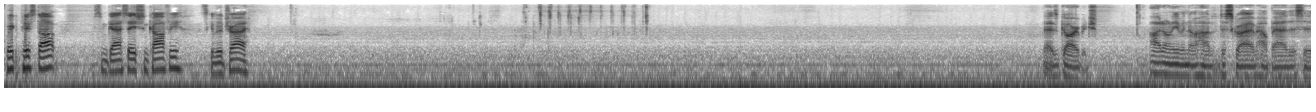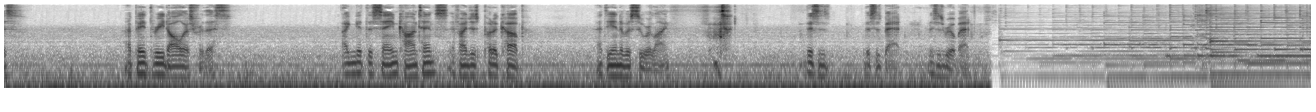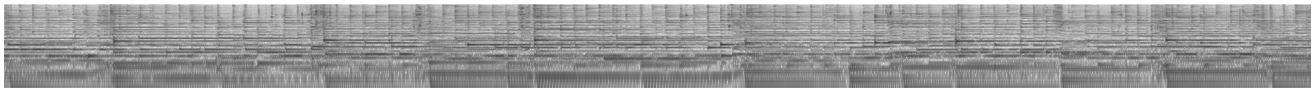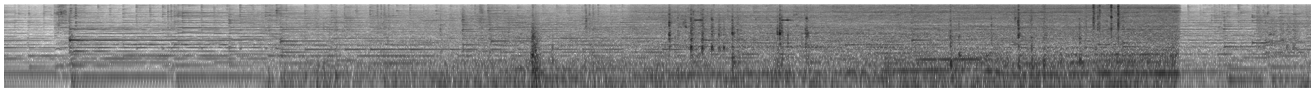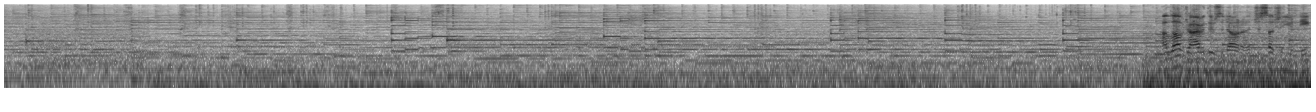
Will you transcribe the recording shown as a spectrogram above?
Quick pit stop, some gas station coffee. Let's give it a try. That is garbage. I don't even know how to describe how bad this is. I paid $3 for this. I can get the same contents if I just put a cup at the end of a sewer line. This is this is bad. This is real bad.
